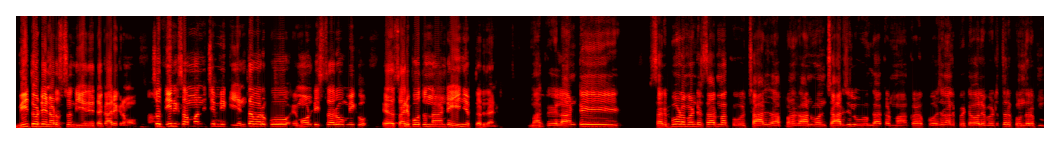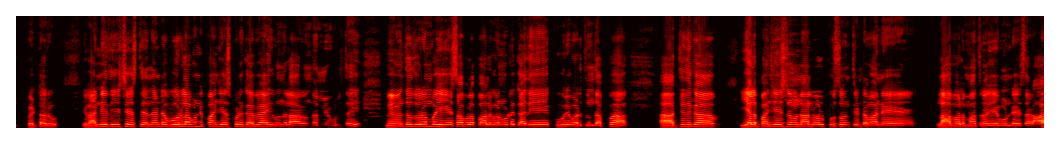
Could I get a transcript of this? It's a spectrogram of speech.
మీతోటే నడుస్తుంది ఏదైతే కార్యక్రమం. సో దీనికి సంబంధించి మీకు ఎంత వరకు అమౌంట్ ఇస్తారు మీకు సరిపోతుందా అంటే ఏం చెప్తారు దానికి? మాకు ఎలాంటి సరిపోవడం అంటే సార్ మాకు చార్జ్ రాను ఛార్జీలు అక్కడ మా అక్కడ భోజనాలు పెట్టే వాళ్ళు పెడతారు కొందరు పెట్టరు. ఇవన్నీ తీసేస్తే ఏంటంటే ఊర్లో ఉండి పని చేసుకుని గవి ఐదు వందలు ఆరు వందలు మిగులుతాయి. మేము ఎంత దూరం పోయి ఏ సభలో పాల్గొని కూడా గదే కూలి పడుతుంది తప్ప ఆ, అత్యంతగా ఇవాళ పని నాలుగు రోజులు కూర్చొని తింటాం అనే లాభాలు మాత్రం ఏముండే సార్. ఆ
